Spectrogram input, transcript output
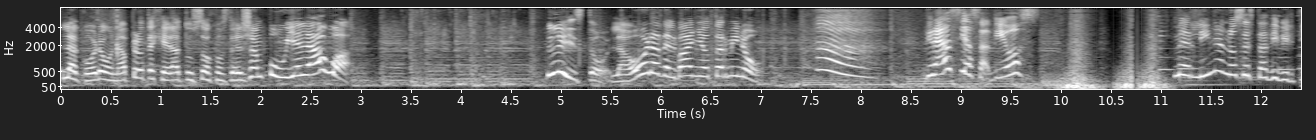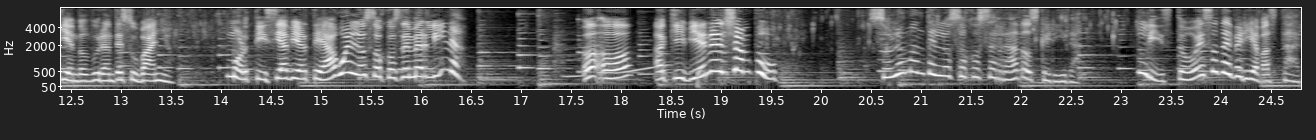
La corona protegerá tus ojos del shampoo y el agua. ¡Listo! La hora del baño terminó. Ah, gracias a Dios. Merlina no se está divirtiendo durante su baño. Morticia vierte agua en los ojos de Merlina. ¡Oh, oh! ¡Aquí viene el shampoo! Solo mantén los ojos cerrados, querida. Listo, eso debería bastar.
